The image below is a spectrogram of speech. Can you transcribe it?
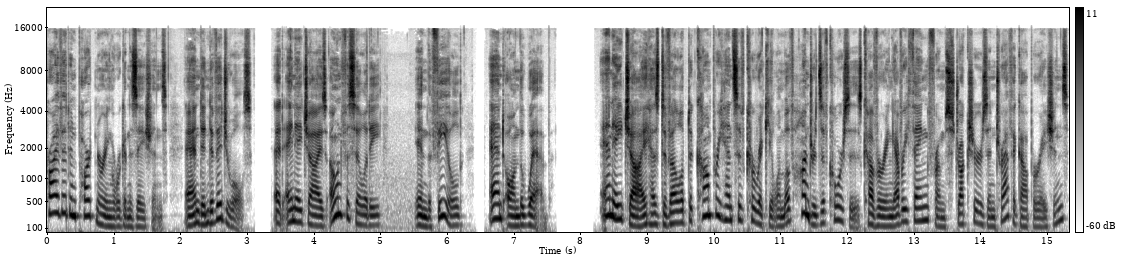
private and partnering organizations, and individuals at NHI's own facility, in the field, and on the web. NHI has developed a comprehensive curriculum of hundreds of courses covering everything from structures and traffic operations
